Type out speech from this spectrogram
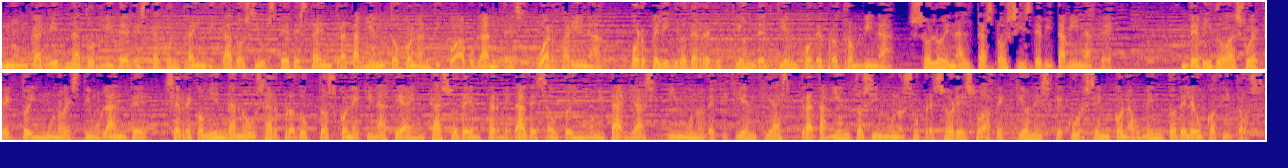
Nuncagrip Naturleader está contraindicado si usted está en tratamiento con anticoagulantes, warfarina, por peligro de reducción del tiempo de protrombina, solo en altas dosis de vitamina C. Debido a su efecto inmunoestimulante, se recomienda no usar productos con equinácea en caso de enfermedades autoinmunitarias, inmunodeficiencias, tratamientos inmunosupresores o afecciones que cursen con aumento de leucocitos.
